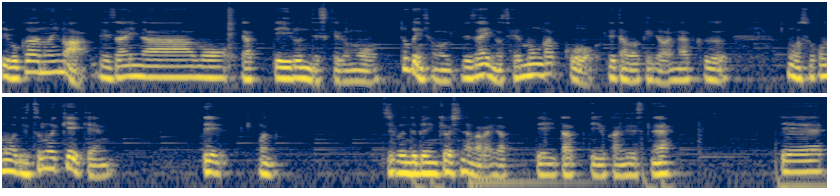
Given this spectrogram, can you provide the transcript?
で僕はあの今デザイナーもやっているんですけども特にそのデザインの専門学校出たわけではなくもうそこの実務経験で、まあ、自分で勉強しながらやっていたっていう感じですね。で、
